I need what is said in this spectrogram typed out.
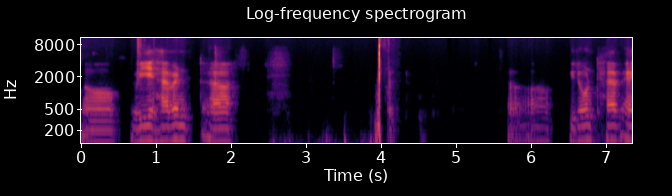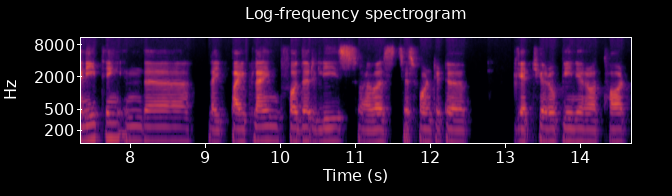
So we haven't uh, uh, we don't have anything in the like pipeline for the release. So I was just wanted to get your opinion or thought.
